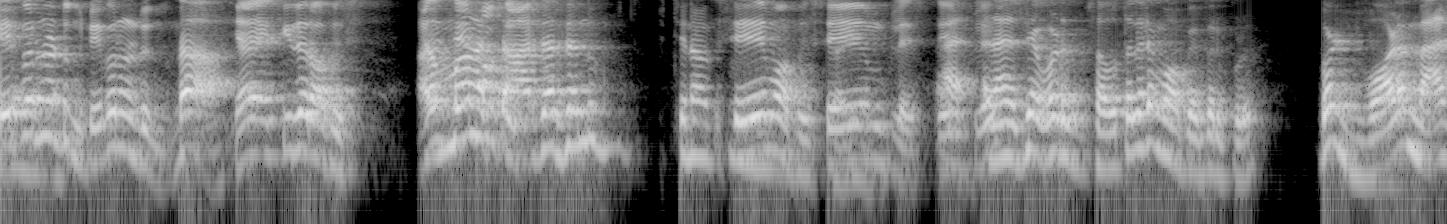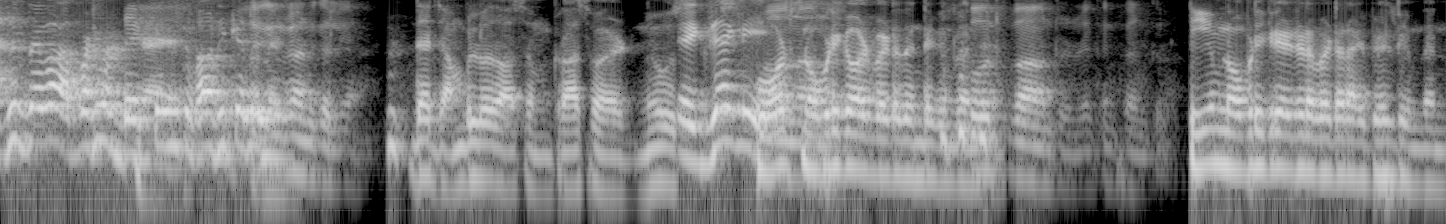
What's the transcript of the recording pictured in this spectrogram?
paper ఉంటుంది పేపర్ ఉంటుంది. దా యా సీదర్ ఆఫీస్ అమ్మా చార్జర్స్ ఎందుకు సేమ్ ఆఫీస్ సేమ్ ప్లేస్ ఎవడు చదువుతలేడే మా పేపర్ ఇప్పుడు. బట్ వాడ మ్యాసివ్ పేపర్ అప్పట్లో Deccan Chronicle that jumble was awesome crossword news Exactly. Sports nobody covered better than Deccan sports బాగుంటుంది. Team nobody created better IPL team then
